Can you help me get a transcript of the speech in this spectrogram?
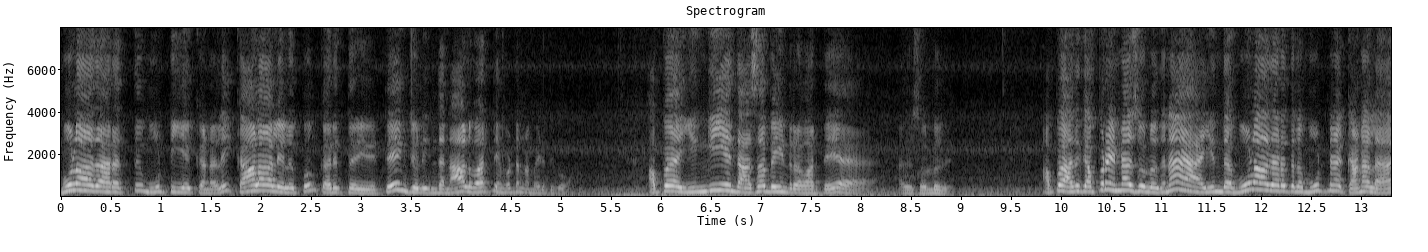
மூலாதாரத்து மூட்டிய கணலை காலால் எழுப்பும் கருத்தறிவித்தேன்னு சொல்லி இந்த நாலு வார்த்தையை மட்டும் நம்ம எடுத்துக்குவோம். அப்போ இங்கேயும் இந்த அசபைன்ற வார்த்தையை அது சொல்லுது. அப்போ அதுக்கப்புறம் என்ன சொல்லுதுன்னா இந்த மூலாதாரத்தில் மூட்டின கணலை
